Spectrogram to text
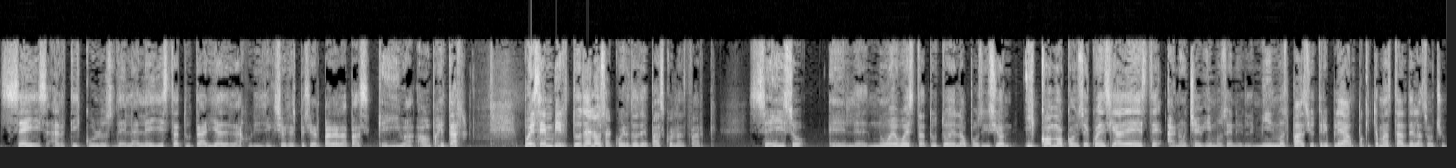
seis artículos de la ley estatutaria de la Jurisdicción Especial para la Paz que iba a objetar. Pues en virtud de los acuerdos de paz con las FARC, se hizo el eh, nuevo estatuto de la oposición y como consecuencia de este, anoche vimos en el mismo espacio triple A, un poquito más tarde, las 8,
